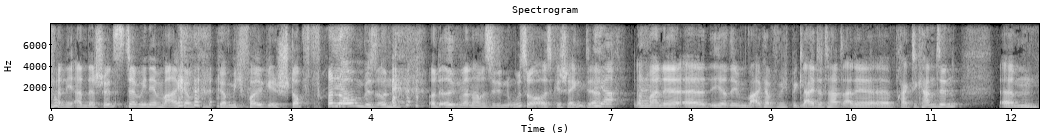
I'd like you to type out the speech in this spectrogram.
fand ich an der schönsten Termine im Wahlkampf, die haben mich voll gestopft von Ja. oben bis unten. Und irgendwann haben sie den Uso ausgeschenkt, ja. Ja. Und meine, äh, hier die im Wahlkampf mich begleitet hat, eine äh, Praktikantin, ähm,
